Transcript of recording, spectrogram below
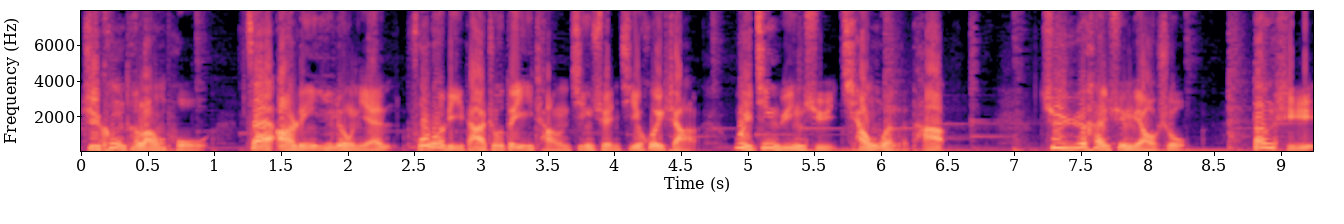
指控特朗普在二零一六年佛罗里达州的一场竞选集会上未经允许强吻了他。据约翰逊描述，当时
